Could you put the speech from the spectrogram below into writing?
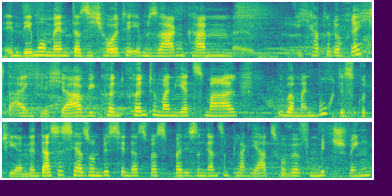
in dem Moment, dass ich heute eben sagen kann, äh, ich hatte doch recht eigentlich, ja. Wie könnt, könnte man jetzt mal über mein Buch diskutieren. Denn das ist ja so ein bisschen das, was bei diesen ganzen Plagiatsvorwürfen mitschwingt,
